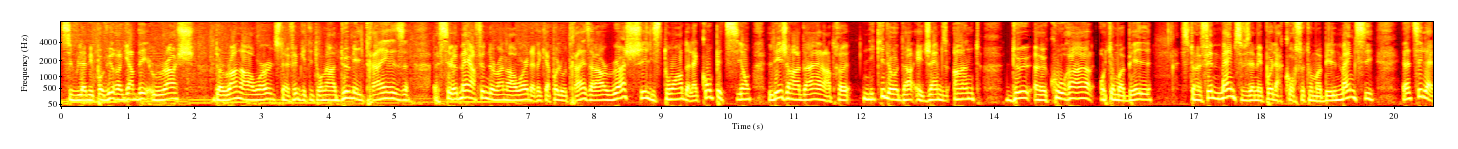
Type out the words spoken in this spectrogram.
si vous l'avez pas vu, regarder Rush de Ron Howard. C'est un film qui a été tourné en 2013. Euh, C'est le meilleur film de Ron Howard avec Apollo 13. Alors, Rush, c'est l'histoire de la compétition légendaire entre Niki Lauda et James Hunt, deux euh, coureurs automobiles. C'est un film, même si vous aimez pas la course automobile, même si, hein, la-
